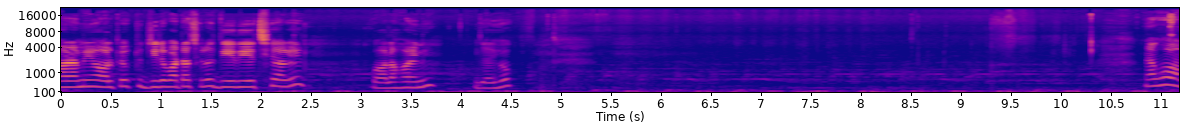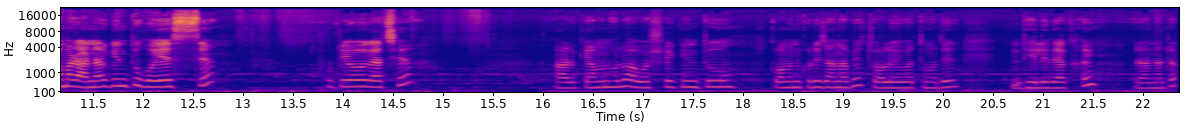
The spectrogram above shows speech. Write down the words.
আর আমি অল্প একটু জিরে বাটা ছিল, দিয়ে দিয়েছি আগে, বলা হয়নি, যাই হোক। দেখো, আমার রান্নার কিন্তু হয়ে এসছে, ফুটেও গেছে। আর কেমন হলো অবশ্যই কিন্তু কমেন্ট করে জানাবে। চলো এবার তোমাদের ঢেলে দেখাই। রান্নাটা?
